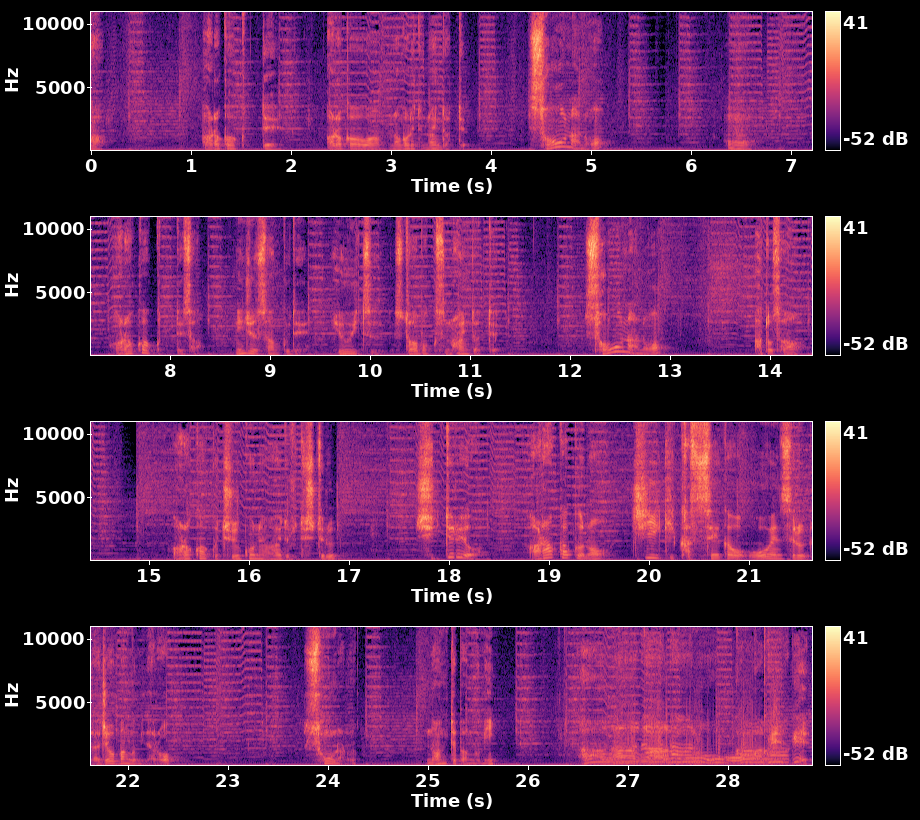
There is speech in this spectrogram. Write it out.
あ。荒川区って荒川は流れてないんだって。そうなの？うん。荒川区ってさ23区で唯一スターバックスないんだって。そうなの？あとさ荒川区中高年アイドルって知ってる？知ってるよ。荒川区の地域活性化を応援するラジオ番組だろ？そうなの？なんて番組？あなたのおかげ。で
